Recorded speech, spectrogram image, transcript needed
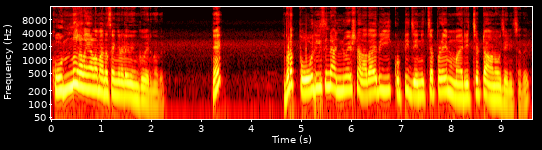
കൊന്നുകളയാനുള്ള മനസ്സെങ്ങനെയാണ് നിങ്ങൾക്ക് വരുന്നത്? ഏ? ഇവിടെ പോലീസിന്റെ അന്വേഷണമാണ്. അതായത് ഈ കുട്ടി ജനിച്ചപ്പോഴേ മരിച്ചിട്ടാണോ ജനിച്ചത്?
